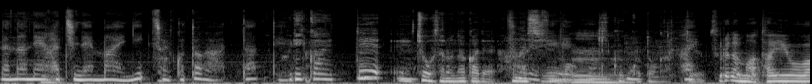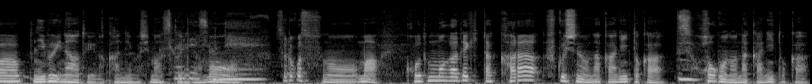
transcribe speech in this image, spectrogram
7年8年前にそういうことがあったっていう。振り返って、えー調査の中で話を聞くことがっていう。それでもまあ対応は鈍いなというような感じもしますけれども、ね。それこそその、まあ、子供ができたから福祉の中にとか、うん。保護の中にとか、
